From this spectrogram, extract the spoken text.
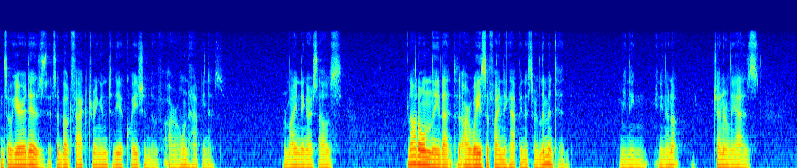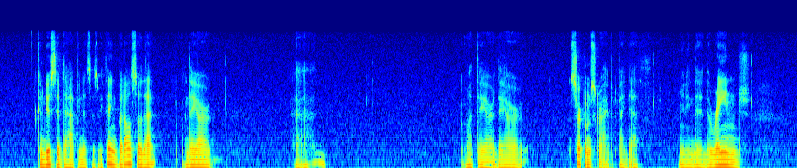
And so here it is. It's about factoring into the equation of our own happiness. Reminding ourselves not only that our ways of finding happiness are limited, meaning meaning they're not generally as conducive to happiness as we think, but also that they are uh, what they are they are circumscribed by death, meaning the the range,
